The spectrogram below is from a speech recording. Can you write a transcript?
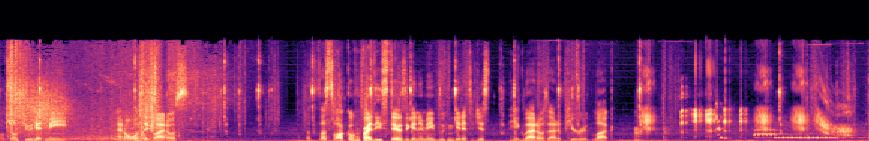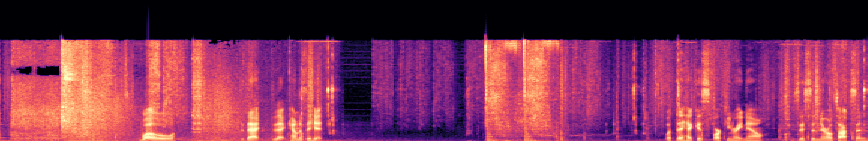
Oh, don't you hit me. That almost hit GLaDOS. Let's- let's walk over by these stairs again, and maybe we can get it to just hit GLaDOS out of pure luck. Whoa! Did that- did that count as a hit? What the heck is sparking right now? Is this a neurotoxin?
